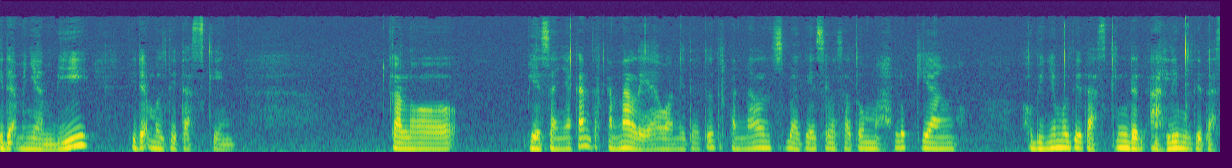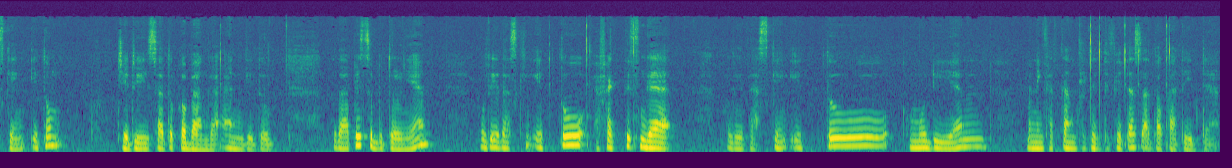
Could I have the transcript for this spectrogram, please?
tidak menyambi, tidak multitasking. Kalau biasanya kan terkenal ya wanita itu terkenal sebagai salah satu makhluk yang hobinya multitasking dan ahli multitasking itu jadi satu kebanggaan gitu. Tetapi sebetulnya multitasking itu efektif nggak? Multitasking itu kemudian meningkatkan produktivitas ataukah tidak?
